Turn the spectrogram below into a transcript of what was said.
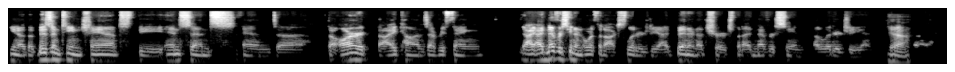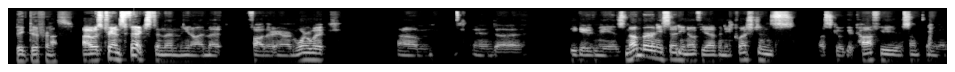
you know the byzantine chant the incense and uh, the art the icons everything. I, i'd never seen an orthodox liturgy. I'd been in a church but i'd never seen a liturgy. And Yeah, big difference. i was transfixed and then you know i met father aaron warwick um, and uh, he gave me his number and he said you know if you have any questions let's go get coffee or something. And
